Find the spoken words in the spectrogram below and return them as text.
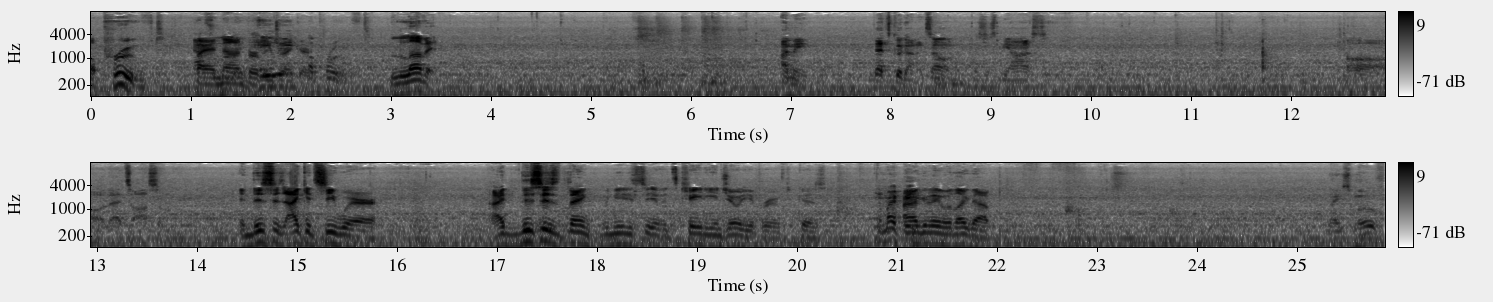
approved by a non-bourbon Haley drinker. approved. Love it. I mean, that's good on its own. Let's just be honest. Oh, that's awesome. And this is I could see where I this is the thing we need to see if it's Katie and Jody approved because It might I be think they would like that. Nice move.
